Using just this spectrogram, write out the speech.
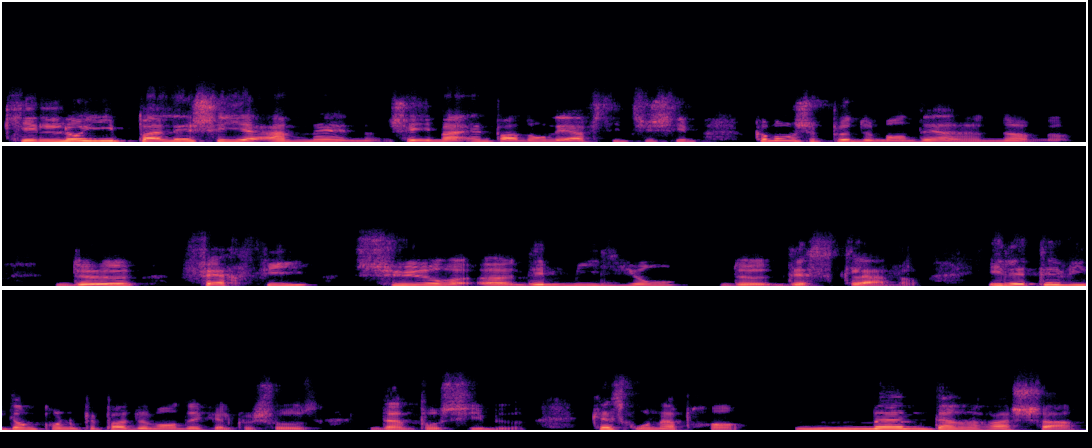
qu'il chez Yamen, chez pardon, les Comment je peux demander à un homme de faire fi sur euh, des millions d'esclaves? Il est évident qu'on ne peut pas demander quelque chose d'impossible. Qu'est-ce qu'on apprend? Même d'un rachat,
